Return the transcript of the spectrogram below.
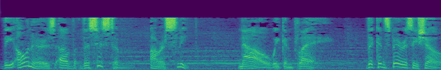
The owners of the system are asleep. Now we can play. The Conspiracy Show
